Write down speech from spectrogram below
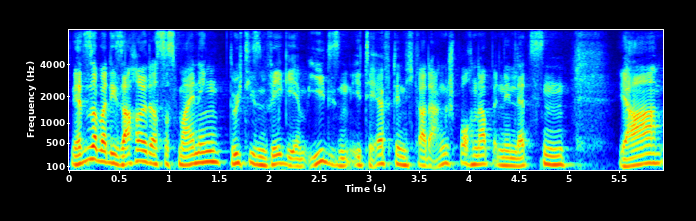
Jetzt ist aber die Sache, dass das Mining durch diesen WGMI, diesen ETF, den ich gerade angesprochen habe, in den letzten ja,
